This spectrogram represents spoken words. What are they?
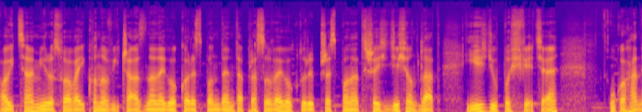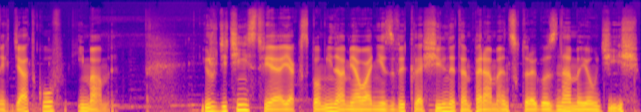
ojca Mirosława Ikonowicza, znanego korespondenta prasowego, który przez ponad 60 lat jeździł po świecie, ukochanych dziadków i mamy. Już w dzieciństwie, jak wspomina, miała niezwykle silny temperament, z którego znamy ją dziś.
